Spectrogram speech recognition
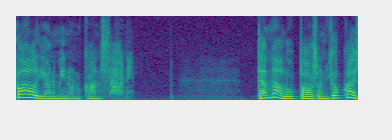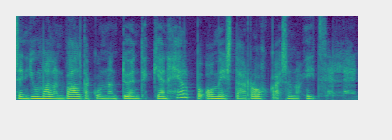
paljon minun kansaani. Tämä lupaus on jokaisen Jumalan valtakunnan työntekijän helppo omistaa rohkaisuna itselleen.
